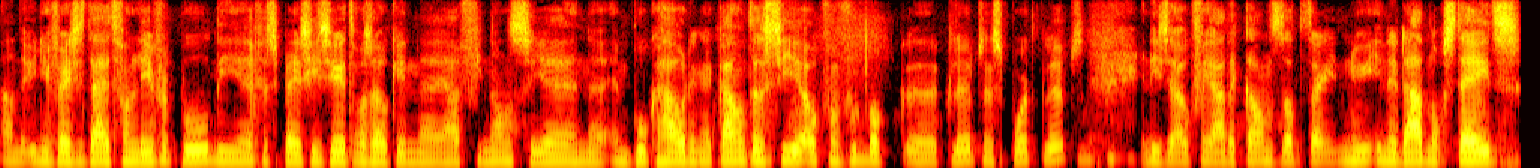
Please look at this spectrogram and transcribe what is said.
aan de Universiteit van Liverpool. Die eh, gespecialiseerd was ook in eh, ja, financiën en, eh, en boekhouding, accountancy, ook van voetbalclubs en sportclubs. En die zei ook van ja, de kans dat er nu inderdaad nog steeds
